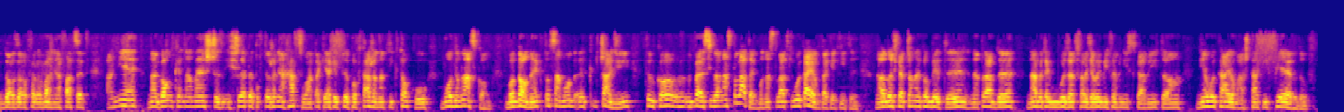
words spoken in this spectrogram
do zaoferowania facet, a nie nagonkę na mężczyzn i ślepe powtórzenia hasła, takie jakie które powtarza na TikToku młodym laskom. Bo Donek to samo e, czadzi, tylko w wersji dla nastolatek, bo nastolatki łykają takie kity. No ale doświadczone kobiety naprawdę, nawet jak były zatrwadziałymi feministkami, to nie łykają aż takich pierdów.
